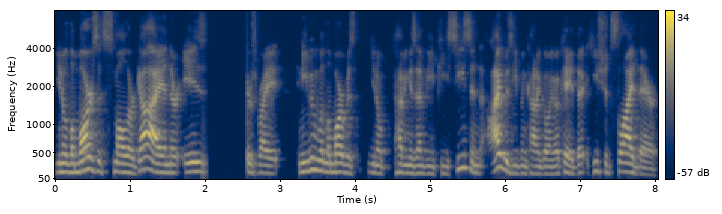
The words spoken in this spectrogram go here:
you know Lamar's a smaller guy, and there is right. And even when Lamar was you know having his MVP season, I was even kind of going, okay, that he should slide there.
